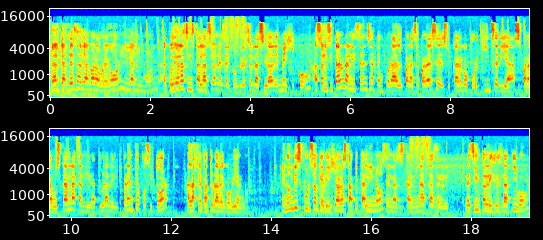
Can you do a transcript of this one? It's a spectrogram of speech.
La alcaldesa de Álvaro Obregón, Lía Limón, acudió a las instalaciones del Congreso de la Ciudad de México a solicitar una licencia temporal para separarse de su cargo por 15 días para buscar la candidatura del frente opositor a la jefatura de gobierno. En un discurso que dirigió a los capitalinos en las escalinatas del recinto legislativo,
